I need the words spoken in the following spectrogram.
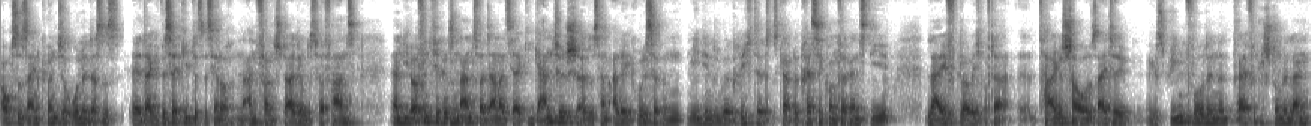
auch so sein könnte, ohne dass es äh, da Gewissheit gibt. Das ist ja noch ein Anfangsstadium des Verfahrens. Ähm, die öffentliche Resonanz war damals ja gigantisch, also es haben alle größeren Medien darüber berichtet. Es gab eine Pressekonferenz, die live, glaube ich, auf der äh, Tagesschau-Seite gestreamt wurde, eine Dreiviertelstunde lang.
